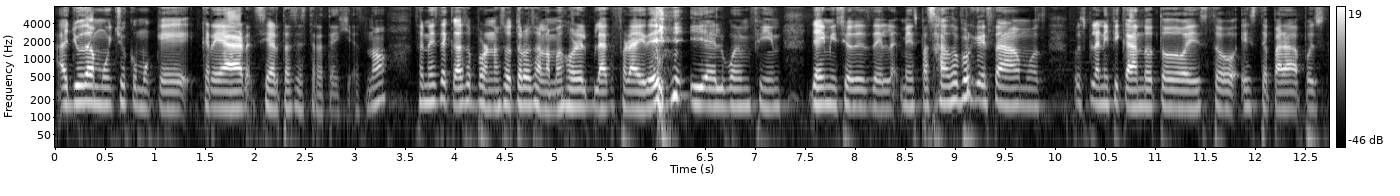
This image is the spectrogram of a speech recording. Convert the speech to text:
ayuda mucho como que crear ciertas estrategias no o sea en este caso por nosotros a lo mejor el Black Friday y el buen fin ya inició desde el mes pasado porque estábamos pues planificando todo esto este para pues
